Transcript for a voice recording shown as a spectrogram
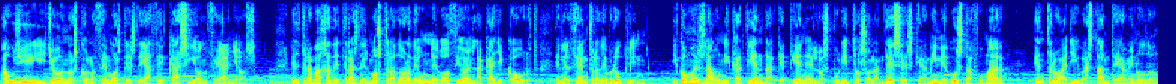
Augie y yo nos conocemos desde hace casi 11 años. Él trabaja detrás del mostrador de un negocio en la calle Court, en el centro de Brooklyn, y como es la única tienda que tiene los puritos holandeses que a mí me gusta fumar, entro allí bastante a menudo.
